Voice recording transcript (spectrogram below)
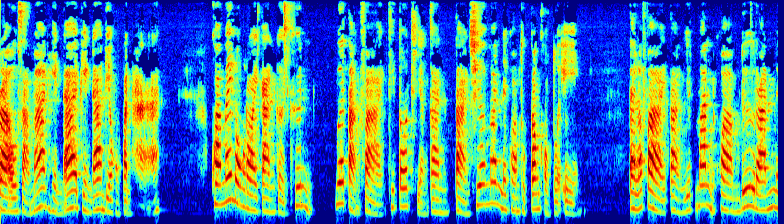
เราสามารถเห็นได้เพียงด้านเดียวของปัญหา ความไม่ลงรอยกันเกิดขึ้น เมื่อต่างฝ่ายที่โต้เถียงกันต่างเชื่อมั่นในความถูกต้องของตัวเอง แต่ละฝ่ายต่างยึดมั่นความดื้อรั้นใน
